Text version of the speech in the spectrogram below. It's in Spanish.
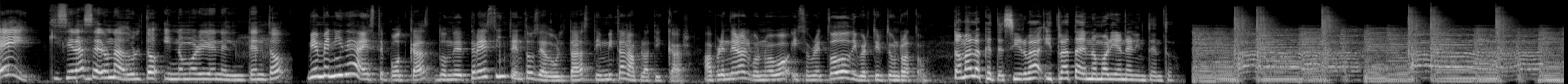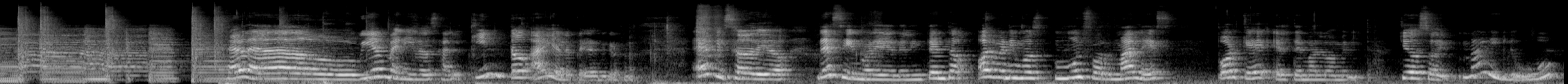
¡Hey! ¿Quisiera ser un adulto y no morir en el intento? Bienvenida a este podcast donde tres intentos de adultas te invitan a platicar, aprender algo nuevo y sobre todo divertirte un rato. Toma lo que te sirva y trata de no morir en el intento. Hello, bienvenidos al quinto, ay ya le pegué el micrófono, episodio de Sin morir en el intento. Hoy venimos muy formales porque el tema lo amerita. Yo soy Marilu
